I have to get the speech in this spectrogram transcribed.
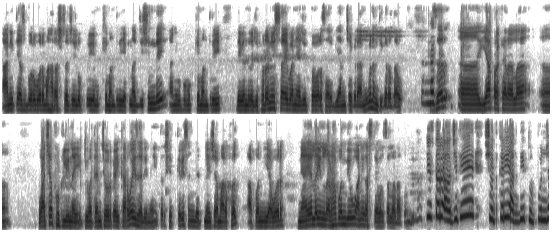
आणि त्याचबरोबर महाराष्ट्राचे लोकप्रिय मुख्यमंत्री एकनाथजी शिंदे आणि उपमुख्यमंत्री देवेंद्रजी फडणवीस साहेब आणि अजित पवार साहेब यांच्याकडे आम्ही विनंती करत आहोत जर या प्रकाराला वाचा फुटली नाही किंवा त्यांच्यावर काही कारवाई झाली नाही तर शेतकरी संघटनेच्या मार्फत आपण यावर न्यायालयीन लढा पण देऊ आणि रस्त्यावरचा लढा पण देऊ. नक्कीच. तर जिथे शेतकरी अगदी तुटपुंज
